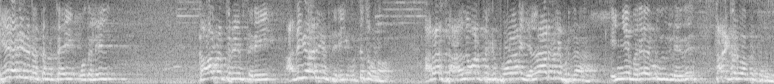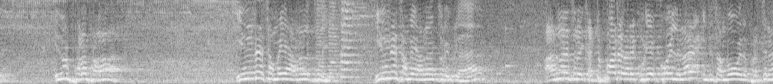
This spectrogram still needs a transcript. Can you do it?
கேடு கட்டத்தனத்தை முதலில் காவல்துறையும் சரி அதிகாரியும் சரி விட்டு தோணும் அரசு அலுவலகத்திற்கு போனாலும் எல்லா இடத்துலையும் இப்படி தான் எங்கேயும் மரியாதை கொடுக்க கிடையாது. தரக்குறவா பேசுறது. இது ஒரு பொழப்பா? இந்த சமய அறநிலைத்துறை இந்த சமய அறநிலைத்துறைக்குள்ள அறநிலைத்துறை கட்டுப்பாடு வரக்கூடிய கோயில் தான் இந்த சம்பவம் இந்த பிரச்சனை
